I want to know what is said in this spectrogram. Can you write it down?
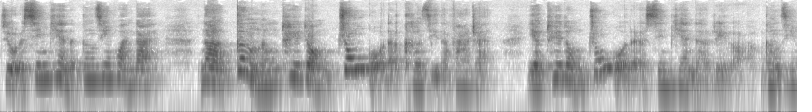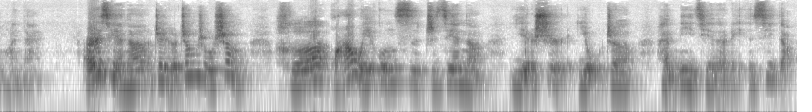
就是芯片的更新换代，那更能推动中国的科技的发展，也推动中国的芯片的这个更新换代。而且呢，这个张寿胜和华为公司之间呢，也是有着很密切的联系的。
